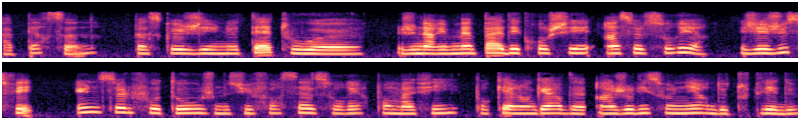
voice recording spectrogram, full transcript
à personne parce que j'ai une tête où euh, je n'arrive même pas à décrocher un seul sourire. J'ai juste fait une seule photo où je me suis forcée à sourire pour ma fille, pour qu'elle en garde un joli souvenir de toutes les deux.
